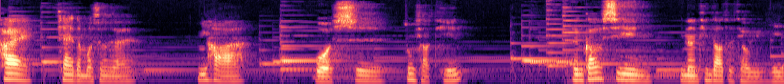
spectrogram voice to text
嗨，亲爱的陌生人，你好啊，我是钟小天，很高兴你能听到这条语音。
